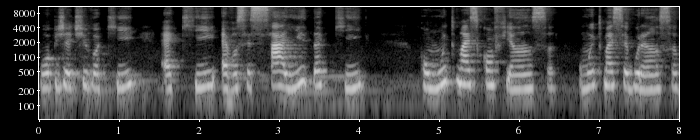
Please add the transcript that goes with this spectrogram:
o objetivo aqui é que é você sair daqui com muito mais confiança, com muito mais segurança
